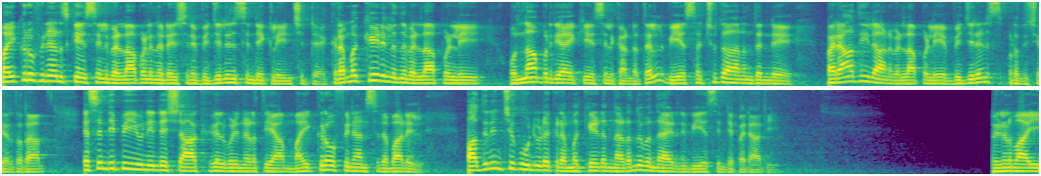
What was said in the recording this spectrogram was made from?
മൈക്രോ ഫിനാൻസ് കേസിൽ വെള്ളാപ്പള്ളി നടേശന് വിജിലൻസിന്റെ ക്ലീൻ ചിറ്റ്. ക്രമക്കേടിൽ നിന്ന് വെള്ളാപ്പള്ളി ഒന്നാം പ്രതിയായ കേസിൽ കണ്ടെത്തൽ. വി എസ് അച്യുതാനന്ദന്റെ പരാതിയിലാണ് വെള്ളാപ്പള്ളിയെ വിജിലൻസ് പ്രതി ചേർത്തത് എസ് എൻ ഡി പി യൂണിയന്റെ ശാഖകൾ വഴി നടത്തിയ മൈക്രോ ഫിനാൻസ് ഇടപാടിൽ പതിനഞ്ച് കോടിയുടെ ക്രമക്കേട് നടന്നുവെന്നായിരുന്നു വി എസിന്റെ പരാതി. നിങ്ങളുമായി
